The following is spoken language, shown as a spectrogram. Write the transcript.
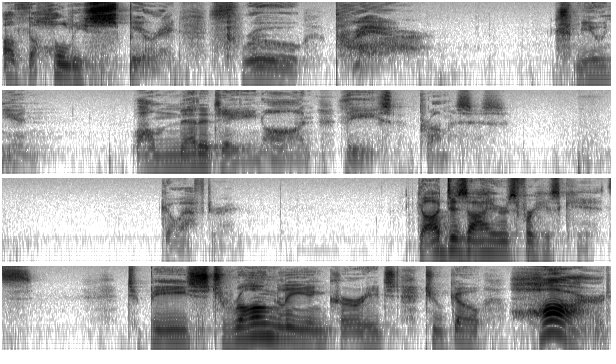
of the Holy Spirit through prayer, communion, while meditating on these promises. Go after it. God desires for his kids to be strongly encouraged to go hard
